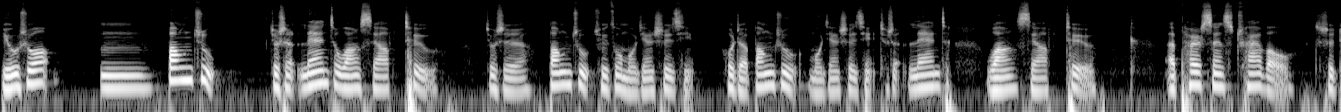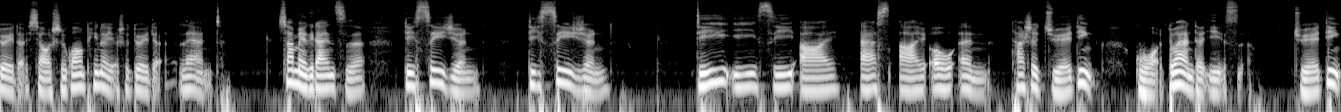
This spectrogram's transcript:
比如说，嗯，帮助就是 lend oneself to，就是帮助去做某件事情，或者帮助某件事情，就是 lend oneself to。A person's travel 是对的，小时光拼的也是对的，lend。下面一个单词 decision，decision，d e c i s i o n，它是决定、果断的意思，决定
